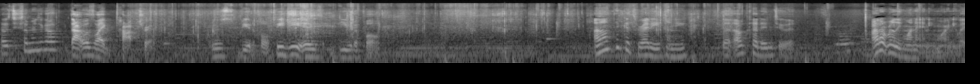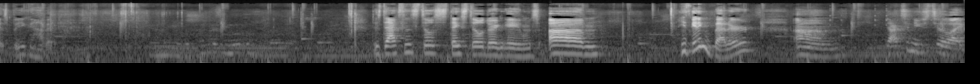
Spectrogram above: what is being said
That was two summers ago. That was like top trip. It was beautiful. Fiji is beautiful. I don't think it's ready, honey. but I'll cut into it. I don't really want it anymore, anyways, but you can have it. Does Daxon still stay still during games? Um, he's getting better. Um, Jackson used to like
